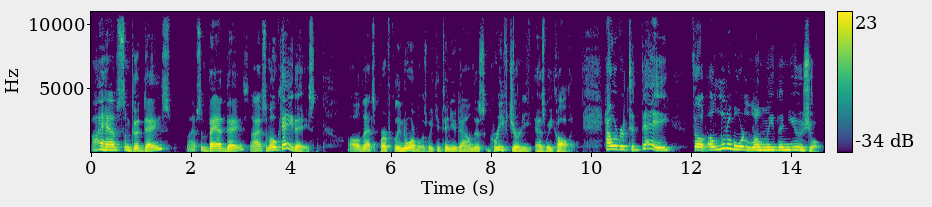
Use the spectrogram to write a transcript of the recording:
I have some good days, I have some bad days, I have some okay days. All of that's perfectly normal as we continue down this grief journey, as we call it. However, today felt a little more lonely than usual.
